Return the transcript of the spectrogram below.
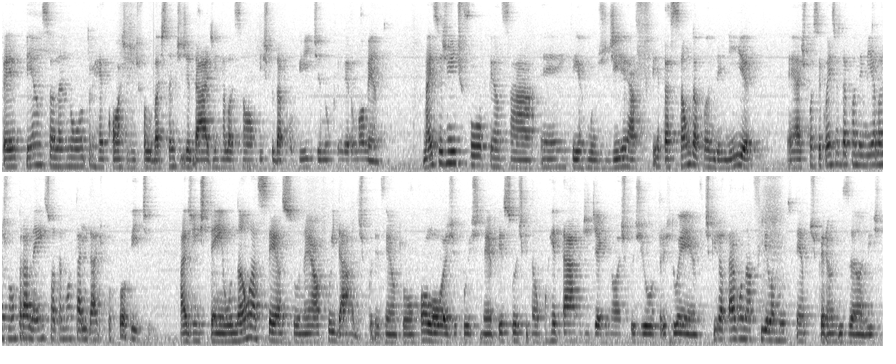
é, pensa né, no outro recorte, a gente falou bastante de idade em relação ao risco da Covid no primeiro momento. Mas se a gente for pensar é, em termos de afetação da pandemia, é, as consequências da pandemia elas vão para além só da mortalidade por Covid. A gente tem o não acesso né, a cuidados, por exemplo, oncológicos, né, pessoas que estão com retardo de diagnósticos de outras doenças, que já estavam na fila há muito tempo esperando exames,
